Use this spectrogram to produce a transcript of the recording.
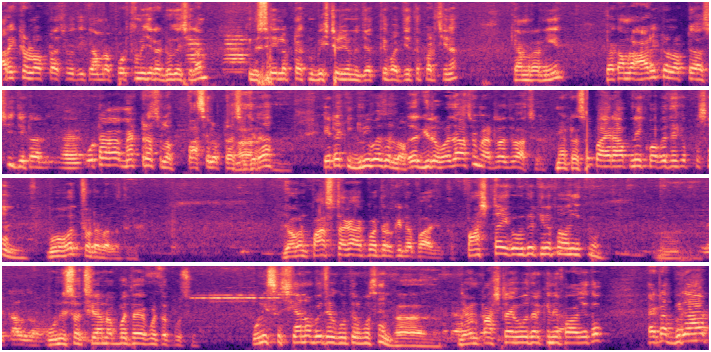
আরেকটা লপটা আছে ওদিকে আমরা প্রথমে যেটা ঢুকেছিলাম কিন্তু সেই লপটা এখন বৃষ্টির জন্য যেতে পার যেতে পারছি না ক্যামেরা নিয়ে। যাক আমরা আরেকটা লপটা আসছি যেটা ওটা ম্যাট্রাস লপ পাশে লপটা আছে যেটা। এটা কি গিরিবাজের লপ এই গিরোবাজা আছে ম্যাট্রাসও আছে। ম্যাট্রাস পায়রা আপনি কবে থেকে পোষেন? বহুত ছোটবেলা থেকে। যখন পাঁচ টাকা কোতর কিনে পাওয়া যেত। পাঁচটাই কবুতর কিনে পাওয়া যেত? উনিশশো ছিয়ানব্বই থেকে কোতর পুষে। উনিশশো ছিয়ানব্বই থেকে কবুতর পোষেন? হ্যাঁ। যখন পাঁচ টাকা কবুতর কিনে পাওয়া যেত। একটা বিরাট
